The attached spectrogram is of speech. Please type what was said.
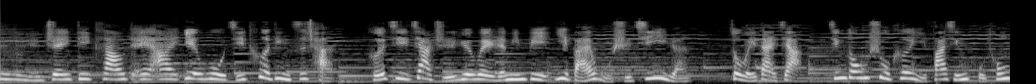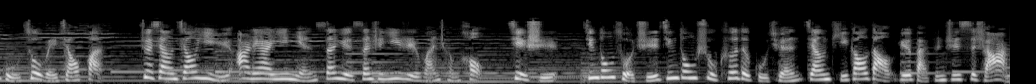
JD Cloud AI 业务及特定资产，合计价值约为人民币一百五十七亿元。作为代价，京东数科已发行普通股作为交换。这项交易于二零二一年三月三十一日完成后，届时京东所持京东数科的股权将提高到约百分之四十二。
